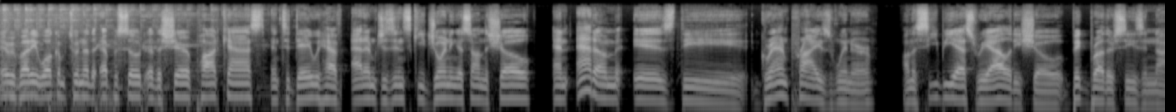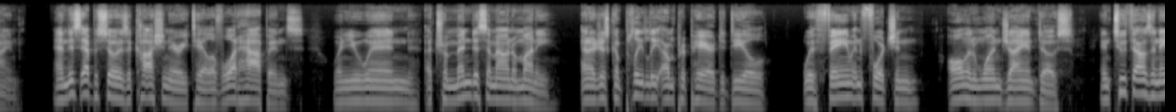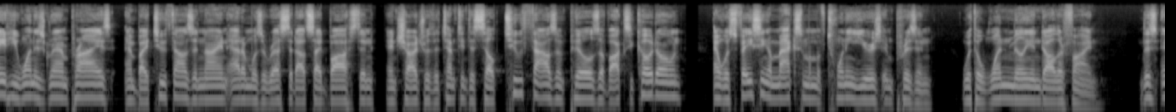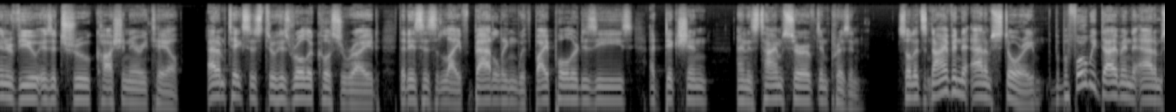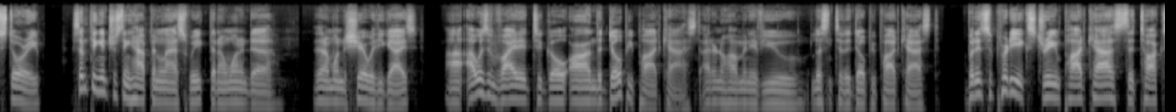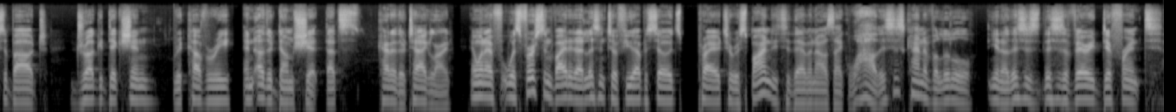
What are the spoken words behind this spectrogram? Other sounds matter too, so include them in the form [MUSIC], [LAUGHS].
Hey, everybody, welcome to another episode of the SHAIR Podcast. And today we have Adam Jasinski joining us on the show. And Adam is the grand prize winner on the CBS reality show Big Brother Season 9. And this episode is a cautionary tale of what happens when you win a tremendous amount of money and are just completely unprepared to deal with fame and fortune all in one giant dose. In 2008, he won his grand prize, and by 2009, Adam was arrested outside Boston and charged with attempting to sell 2,000 pills of oxycodone and was facing a maximum of 20 years in prison with a $1 million fine. This interview is a true cautionary tale. Adam takes us through his roller coaster ride that is his life battling with bipolar disease, addiction, and his time served in prison. So let's dive into Adam's story. But before we dive into Adam's story, something interesting happened last week that I wanted to that I wanted to share with you guys. Uh, I was invited to go on the Dopey podcast. I don't know how many of you listen to the Dopey podcast, but it's a pretty extreme podcast that talks about drug addiction, recovery, and other dumb shit. That's kind of their tagline. And when I was first invited, I listened to a few episodes prior to responding to them and I was like, "Wow, this is kind of a little, you know, this is this is a very different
